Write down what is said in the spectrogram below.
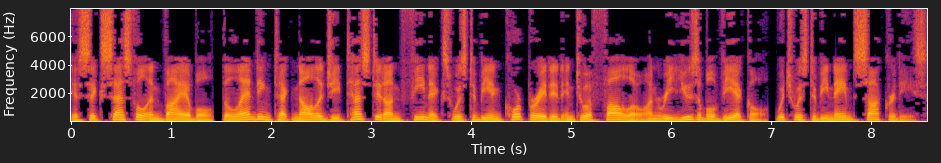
if successful and viable, the landing technology tested on Phoenix was to be incorporated into a follow-on reusable vehicle, which was to be named Socrates.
